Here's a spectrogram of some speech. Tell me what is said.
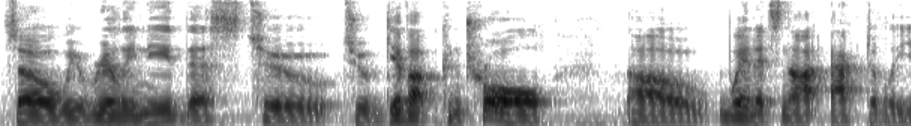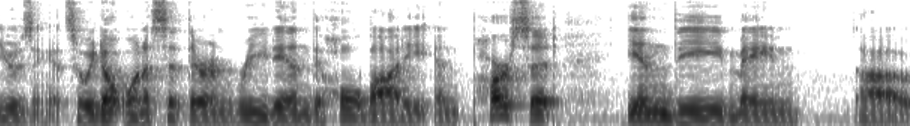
So we really need this to, to give up control uh, when it's not actively using it. So we don't want to sit there and read in the whole body and parse it in the main, uh,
